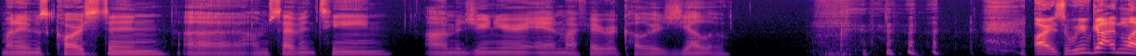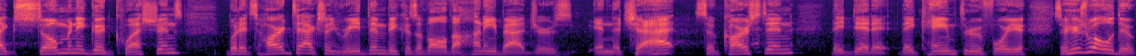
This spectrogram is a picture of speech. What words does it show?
My name is Karsten. Uh, I'm 17. I'm a junior, and my favorite color is yellow. All right, so we've gotten like so many good questions, but it's hard to actually read them because of all the honey badgers in the chat. So, Karsten, they did it. They came through for you. So, here's what we'll do.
